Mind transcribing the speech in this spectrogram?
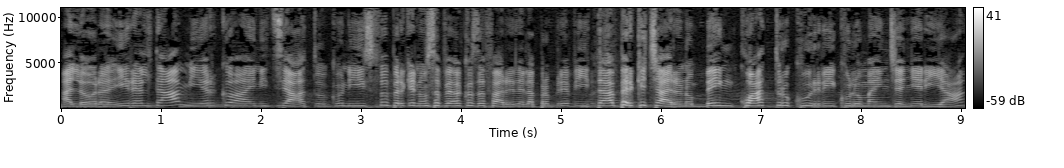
Allora, in realtà Mirko ha iniziato con ISF perché non sapeva cosa fare della propria vita, perché c'erano ben quattro curriculum a ingegneria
